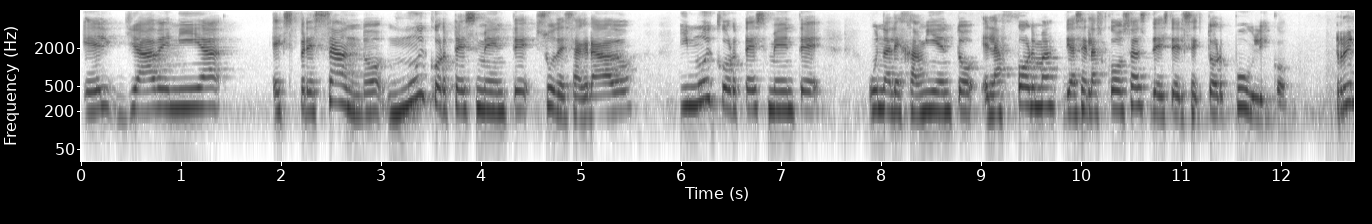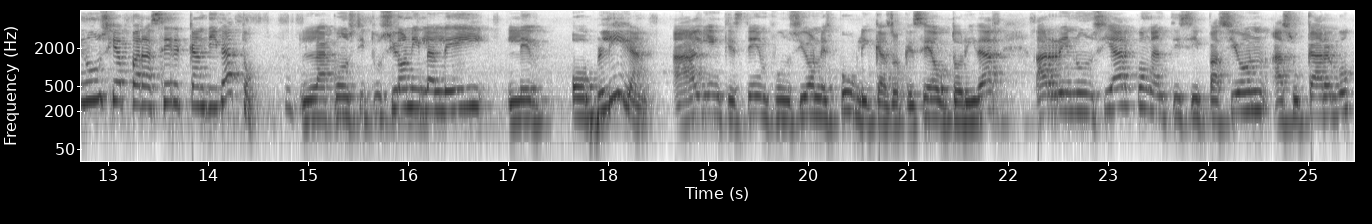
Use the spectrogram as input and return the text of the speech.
él ya venía expresando muy cortésmente su desagrado y muy cortésmente un alejamiento en la forma de hacer las cosas desde el sector público. Renuncia para ser candidato. La constitución y la ley le obligan a alguien que esté en funciones públicas o que sea autoridad a renunciar con anticipación a su cargo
